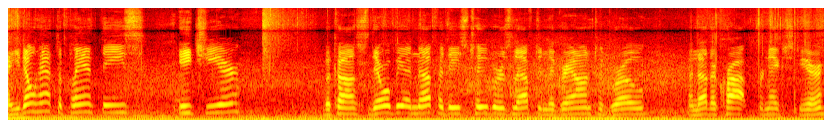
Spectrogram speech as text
you don't have to plant these each year because there will be enough of these tubers left in the ground to grow another crop for next year.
